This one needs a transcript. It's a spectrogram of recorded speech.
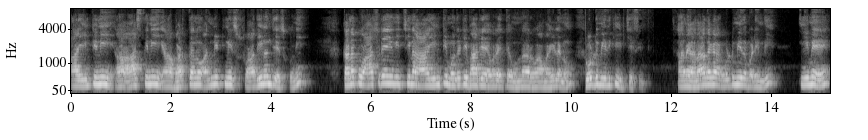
ఆ ఇంటిని ఆ ఆస్తిని ఆ భర్తను అన్నిటినీ స్వాధీనం చేసుకుని తనకు ఆశ్రయం ఇచ్చిన ఆ ఇంటి మొదటి భార్య ఎవరైతే ఉన్నారో ఆ మహిళను రోడ్డు మీదకి ఇడ్చేసింది. ఆమె అనాథగా రోడ్డు మీద పడింది. ఈమె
